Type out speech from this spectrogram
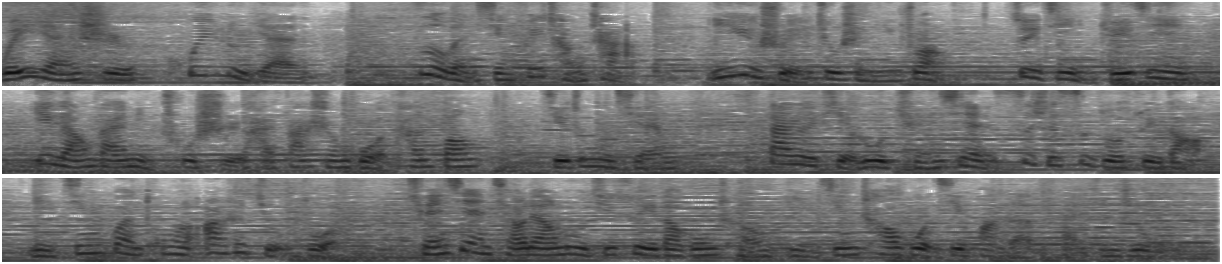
围岩是灰绿岩，自稳性非常差，一遇水就是泥状。最近掘进一两百米处时，还发生过坍方。截至目前，大瑞铁路全线四十四座隧道已经贯通了二十九座，全线桥梁路基隧道工程已经超过计划的百分之五。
